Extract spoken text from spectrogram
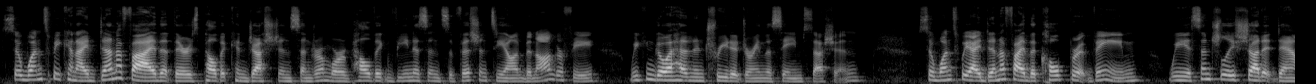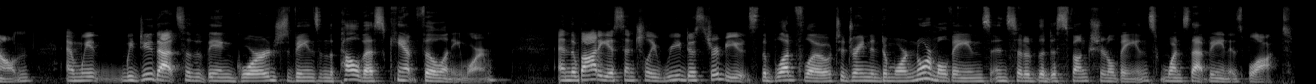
So once we can identify that there's pelvic congestion syndrome or pelvic venous insufficiency on venography, we can go ahead and treat it during the same session. So once we identify the culprit vein, we essentially shut it down. And we, we do that so that the engorged veins in the pelvis can't fill anymore. And the body essentially redistributes the blood flow to drain into more normal veins instead of the dysfunctional veins once that vein is blocked.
